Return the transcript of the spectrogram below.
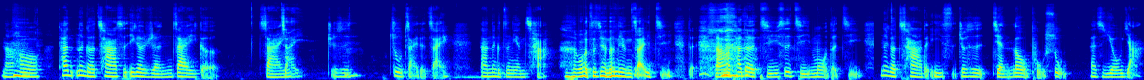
然后它那个“侘”是一个人在一个宅，宅就是住宅的宅，那、嗯、那个字念“侘 ”，我之前都念“宅寂”。对，然后它的“寂”是寂寞的“寂”，那个“侘”的意思就是简陋朴素，但是优雅。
